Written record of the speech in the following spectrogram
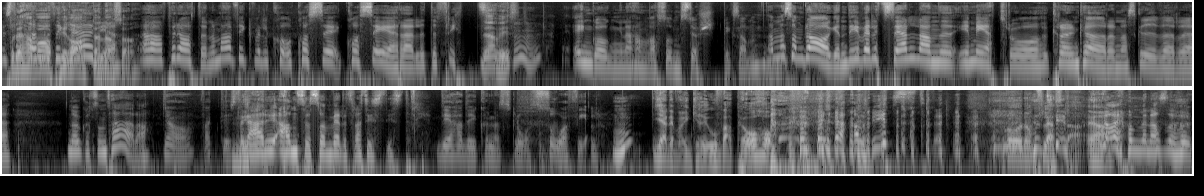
Vi Och det här var lite piraten glädje. alltså? Ja, piraten. Han fick väl ko- kose- kåsera lite fritt Ja, visst. en gång när han var som störst. Liksom. Ja, men som dagen, det är väldigt sällan i Metro krönikörerna skriver eh, något sånt här. Då. Ja, faktiskt. För det hade ju ansetts som väldigt rasistiskt. Det hade ju kunnat slå så fel. Ja det var ju grova påhopp ja, visst. på de flesta. Ja. Ja. Ja, men alltså,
